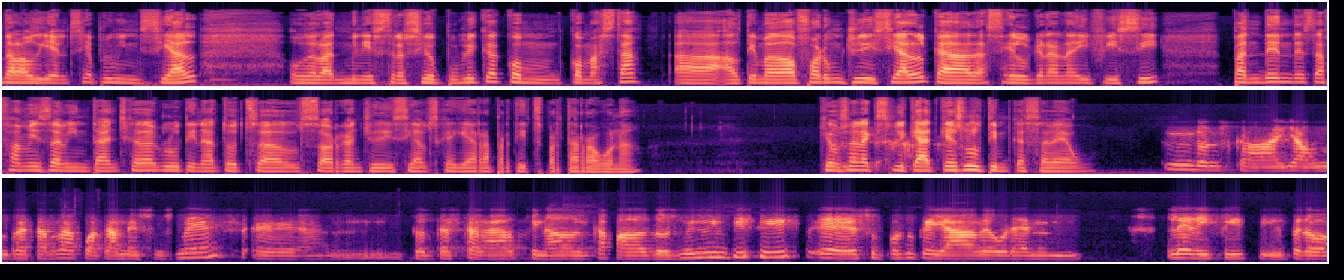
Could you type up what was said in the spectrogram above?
de l'audiència provincial o de l'administració pública, com, com està uh, el tema del fòrum judicial, que ha de ser el gran edifici pendent des de fa més de 20 anys que ha d'aglutinar tots els òrgans judicials que hi ha repartits per Tarragona. Què us han explicat? Què és l'últim que sabeu? Doncs que hi ha un retard de quatre mesos més. Eh, tot estarà al final cap al 2026. Eh, suposo que ja veurem l'edifici, però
